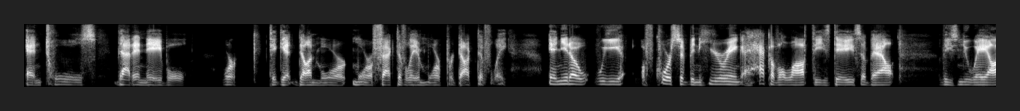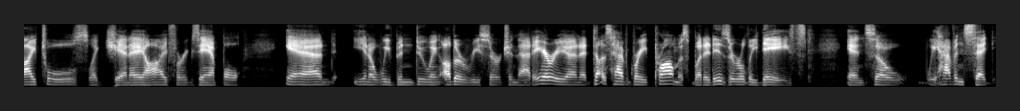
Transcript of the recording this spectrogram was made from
and tools that enable work to get done more more effectively and more productively. And you know, we of course have been hearing a heck of a lot these days about these new AI tools like Gen AI, for example. And you know, we've been doing other research in that area and it does have great promise, but it is early days. And so we haven't said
